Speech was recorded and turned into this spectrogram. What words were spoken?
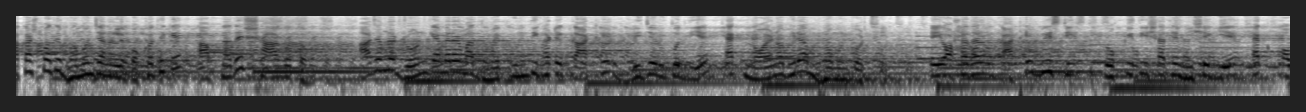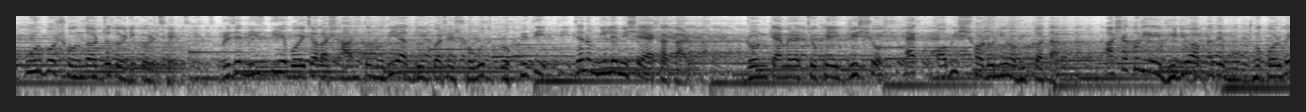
আকাশপথে ভ্রমণ চ্যানেলের পক্ষ থেকে আপনাদের স্বাগত আজ আমরা ড্রোন ক্যামেরার মাধ্যমে কুন্তিঘাটে কাঠের ব্রিজের উপর দিয়ে এক নয়নভিরাম ভ্রমণ করছি। এই অসাধারণ কাঠের ব্রিজটি প্রকৃতির সাথে মিশে গিয়ে এক অপূর্ব সৌন্দর্য তৈরি করেছে। ব্রিজের নিচ দিয়ে বয়ে চলা শান্ত নদী আর দুই পাশে সবুজ প্রকৃতি যেন মিলেমিশে একাকার। ড্রোন ক্যামেরার চোখে এই দৃশ্য এক অবিস্মরণীয় অভিজ্ঞতা। আশা করি এই ভিডিও আপনাদের মুগ্ধ করবে।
